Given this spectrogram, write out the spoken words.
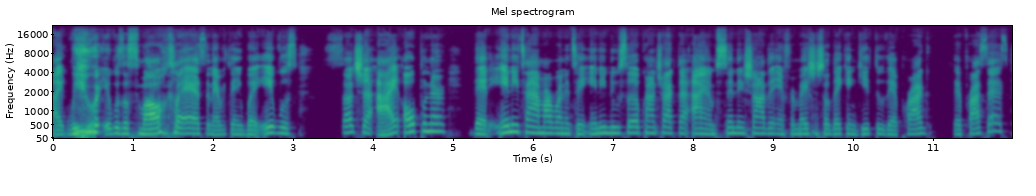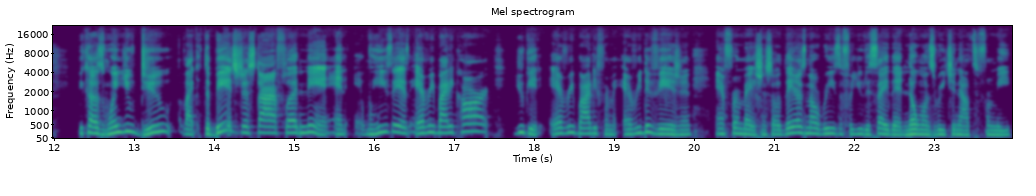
Like we were, it was a small class and everything, but it was such an eye opener that anytime I run into any new subcontractor, I am sending the information so they can get through that prog that process. Because when you do, like the bids just start flooding in, and when he says everybody card, you get everybody from every division information. So there's no reason for you to say that no one's reaching out for me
